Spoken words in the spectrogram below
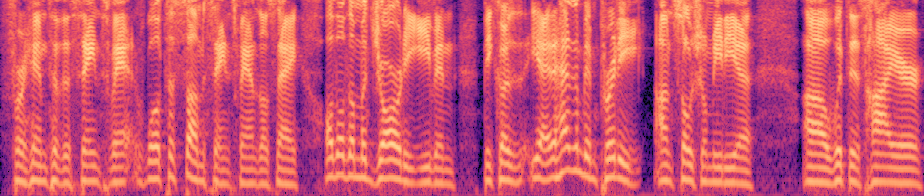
for him to the Saints fan. Well, to some Saints fans, I'll say, although the majority even because yeah, it hasn't been pretty on social media uh, with this hire,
